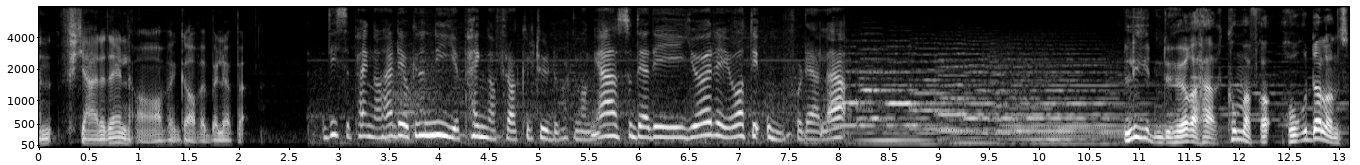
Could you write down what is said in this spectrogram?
en fjerdedel av gavebeløpet. Disse pengene her, Det er jo ikke noen nye penger fra Kulturdepartementet. så Det de gjør, er jo at de omfordeler Lyden du hører her, kommer fra Hordalands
